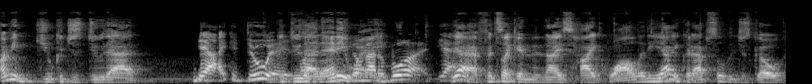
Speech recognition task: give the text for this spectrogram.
I mean, you could just do that Yeah, I could do You it. could do like, that anyway. no matter what. Yeah. Yeah, if it's like in a nice high quality, yeah, you could absolutely just go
